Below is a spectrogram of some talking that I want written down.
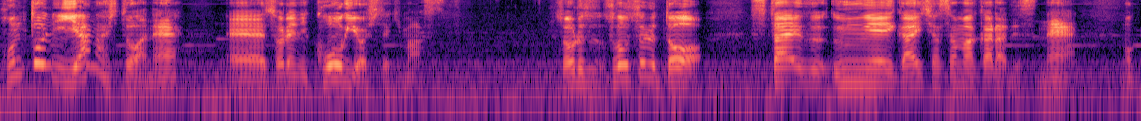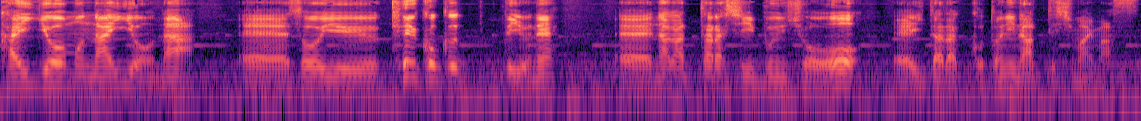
本当に嫌な人はね、えー、それに抗議をしてきます。それそうすると、スタイフ運営会社様からですね、もう開業もないような、えー、そういう警告っていうね、えー、長ったらしい文章を、えー、いただくことになってしまいます。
